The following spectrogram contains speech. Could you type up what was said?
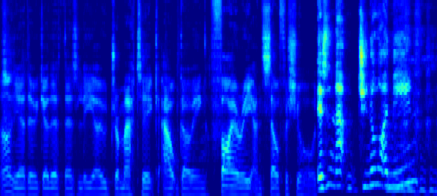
Oh yeah, there we go. There, there's Leo, dramatic, outgoing, fiery, and self-assured. Isn't that? Do you know what I mean?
